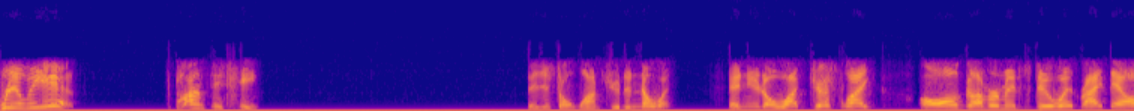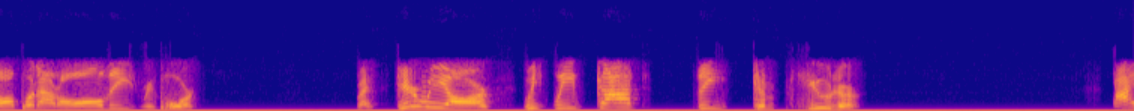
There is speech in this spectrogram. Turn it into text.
really is. It's a Ponzi scheme. They just don't want you to know it. And you know what? Just like all governments do it, right? They all put out all these reports. Right? Here we are. We we've got the computer. I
